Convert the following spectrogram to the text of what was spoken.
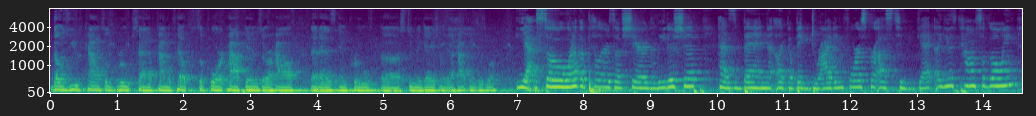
those youth council groups have kind of helped support Hopkins, or how that has improved uh, student engagement at Hopkins as well? Yeah, so one of the pillars of shared leadership has been like a big driving force for us to get a youth council going.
